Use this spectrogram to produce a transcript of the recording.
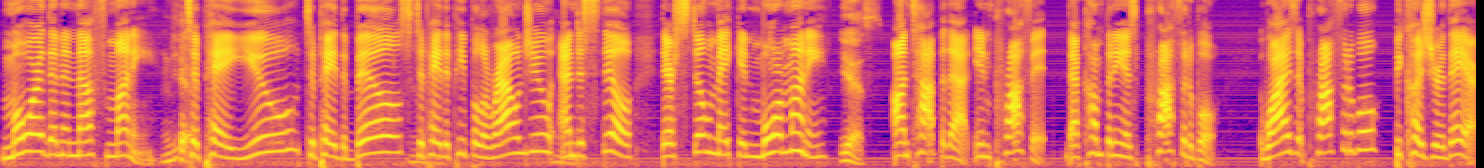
more than enough money yes. to pay you, to pay the bills, mm-hmm. to pay the people around you, mm-hmm. and to still they're still making more money. Yes. On top of that, in profit. That company is profitable. Why is it profitable? Because you're there.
